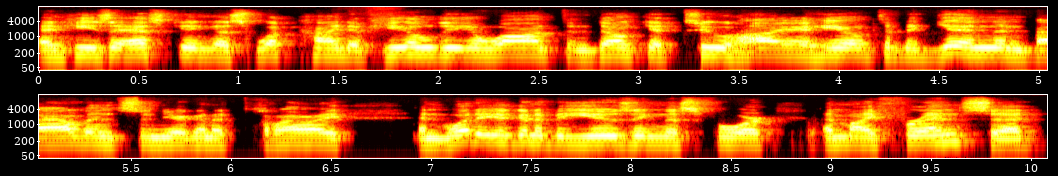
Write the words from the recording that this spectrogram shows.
and he's asking us what kind of heel do you want? And don't get too high a heel to begin and balance and you're going to try. And what are you going to be using this for? And my friend said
